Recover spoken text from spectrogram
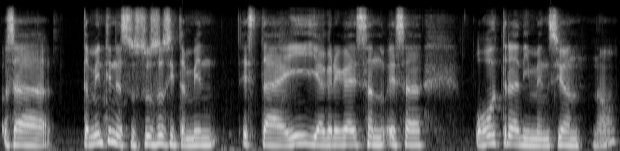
o sea, también tiene sus usos y también está ahí y agrega esa, esa otra dimensión, ¿no?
